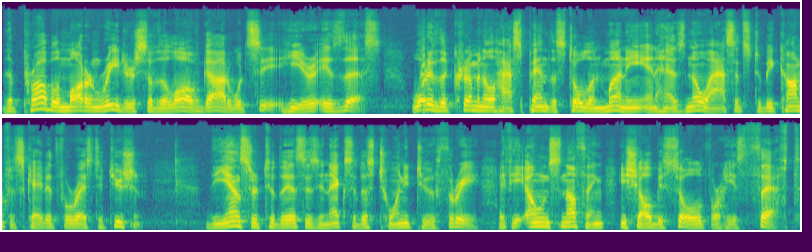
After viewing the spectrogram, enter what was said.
The problem modern readers of the law of God would see here is this. What if the criminal has spent the stolen money and has no assets to be confiscated for restitution? The answer to this is in Exodus 22 3. If he owns nothing, he shall be sold for his theft.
